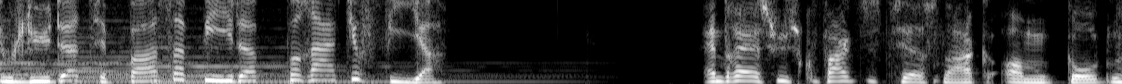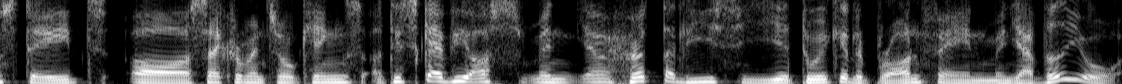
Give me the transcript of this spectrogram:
Du lytter til Bosser Beater på Radio 4. Andreas, vi skulle faktisk til at snakke om Golden State og Sacramento Kings, og det skal vi også, men jeg hørte dig lige sige, at du ikke er LeBron-fan, men jeg ved jo,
